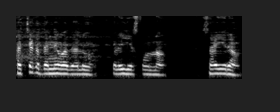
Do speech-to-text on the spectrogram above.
ప్రత్యేక ధన్యవాదాలు తెలియజేస్తూ ఉన్నాం. సాయిరామ్.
